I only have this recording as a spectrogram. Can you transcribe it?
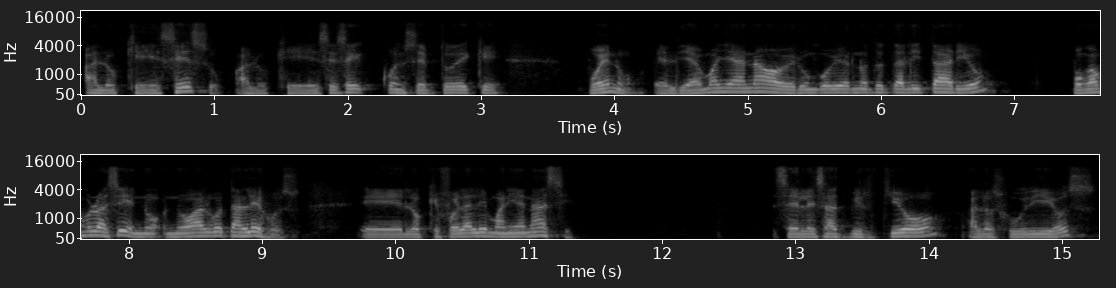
a lo que es eso, a lo que es ese concepto de que bueno, el día de mañana va a haber un gobierno totalitario, pongámoslo así, no, no algo tan lejos, eh, lo que fue la Alemania nazi. Se les advirtió a los judíos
